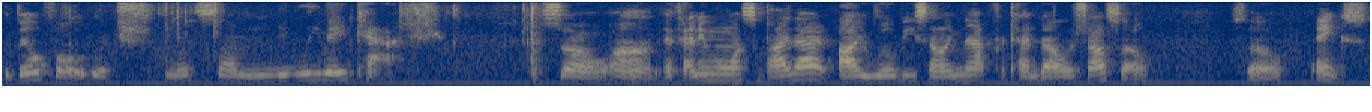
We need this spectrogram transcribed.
the billfold, which with some newly made cash. So, um, if anyone wants to buy that, I will be selling that for $10 also. So, thanks.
